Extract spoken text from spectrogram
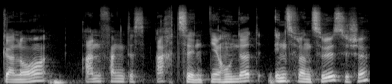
Galon Anfang des 18. Jahrhunderts ins Französische. Mhm.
